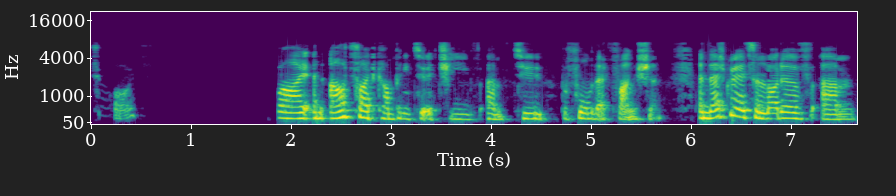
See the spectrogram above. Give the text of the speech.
charged by an outside company to achieve, um, to perform that function. And that creates a lot of um,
